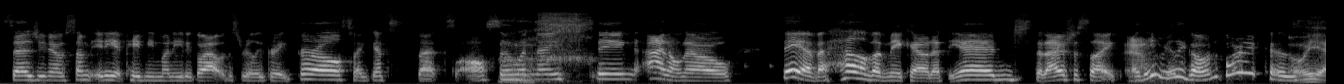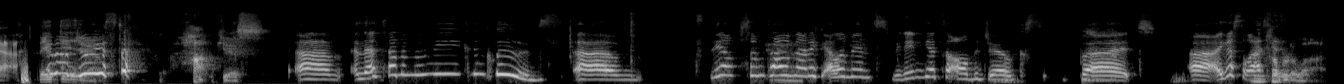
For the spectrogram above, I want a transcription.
says, you know, some idiot paid me money to go out with this really great girl. So I guess that's also a nice thing. I don't know. They have a hell of a makeout at the end that I was just like, are they really going for it? Because Oh, yeah, they good did. Julia Stiles. Hot kiss. Um, and that's how the movie concludes. Um, you know, some problematic elements. We didn't get to all the jokes, but uh, I guess the We last covered one- a lot.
